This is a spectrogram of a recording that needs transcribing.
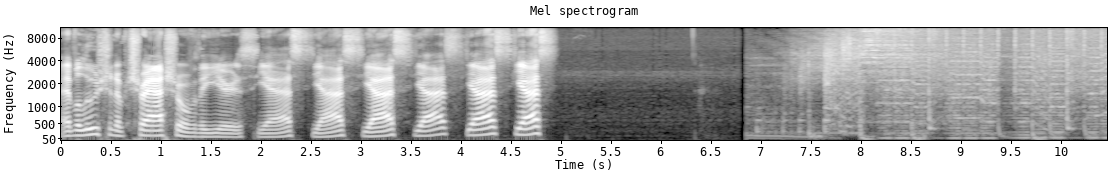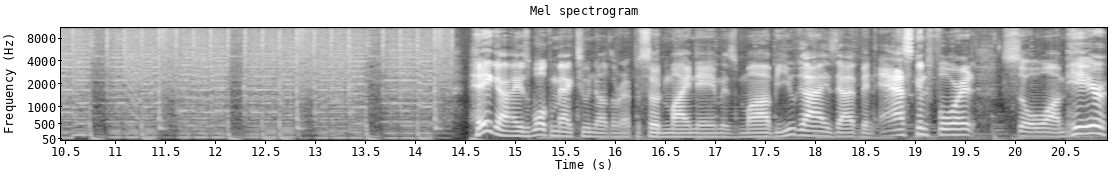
Evolution of trash over the years. Yes, yes, yes, yes, yes, yes. Hey guys, welcome back to another episode. My name is Mob. You guys have been asking for it, so I'm here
